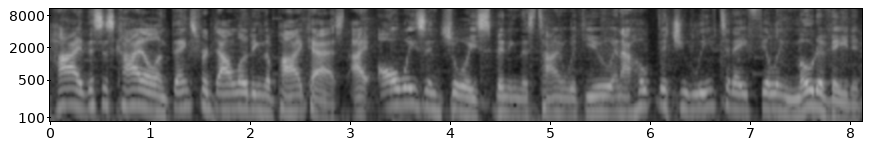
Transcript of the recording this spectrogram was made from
Hi, this is Kyle, and thanks for downloading the podcast. I always enjoy spending this time with you, and I hope that you leave today feeling motivated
